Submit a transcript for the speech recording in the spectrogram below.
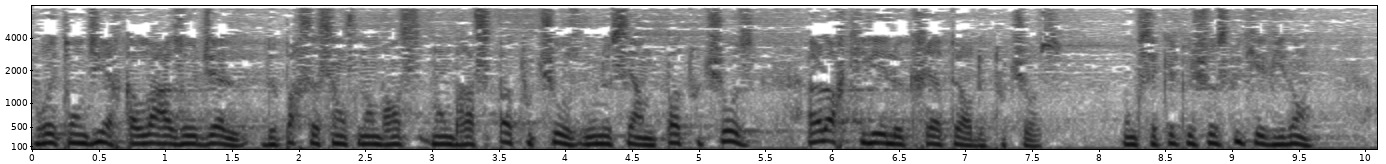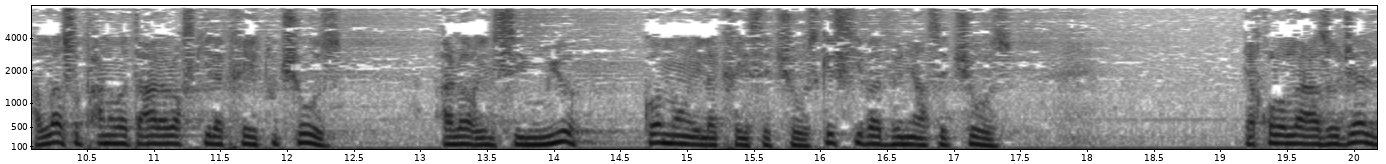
pourrait-on dire qu'Allah Azzawajal, de par sa science, n'embrasse pas toute chose ou ne cerne pas toute chose, alors qu'il est le créateur de toute chose Donc c'est quelque chose plus qu'évident. Allah subhanahu wa ta'ala, lorsqu'il a créé toute chose, alors il sait mieux comment il a créé cette chose, qu'est-ce qui va devenir cette chose. يقول الله عز وجل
